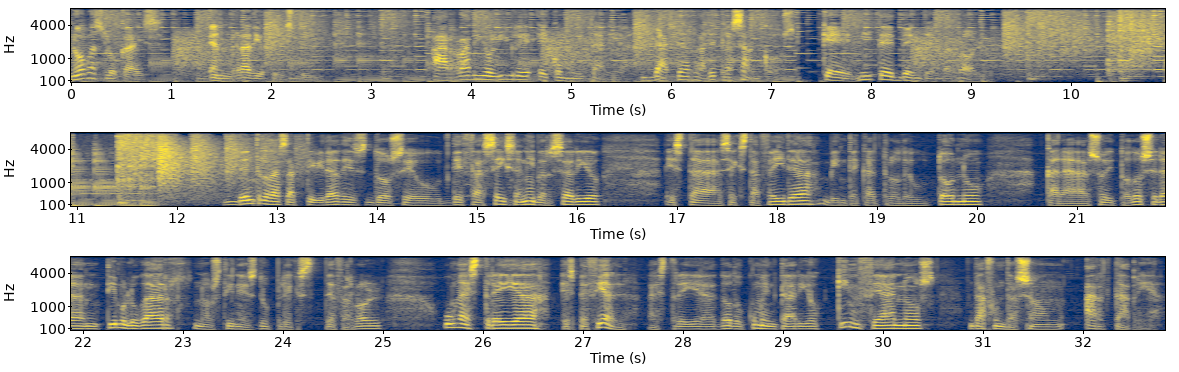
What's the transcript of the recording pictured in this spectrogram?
Novas locais en Radio Filispín. A Radio Libre e Comunitaria da Terra de Trasancos que emite dende Ferrol. Dentro das actividades do seu 16 aniversario, esta sexta feira, 24 de outono, cara as 8 do serán, timo lugar nos cines duplex de Ferrol, unha estrella especial, a estrella do documentario 15 anos da Fundación Artabria.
